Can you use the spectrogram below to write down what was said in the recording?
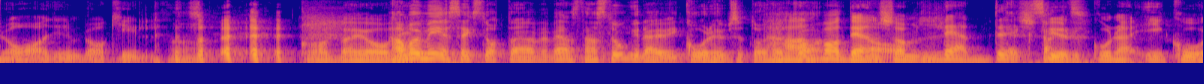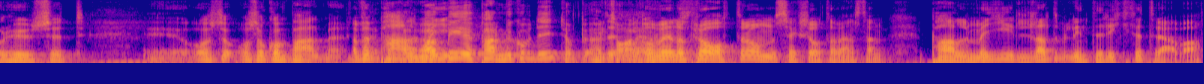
bra. Det är en bra kill. Karlberg har Han var med i 68 vänster, han stod ju där i kårhuset och höll Han tal. var den Ja. som ledde Exakt. styrkorna i kårhuset. Eh, Och så, och så kom Palme. Ja, för Palme, Ja, Palme kom dit och höll tal. om vi ändå pratar om 68-vänstern. Palme gillade väl inte riktigt det där va?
